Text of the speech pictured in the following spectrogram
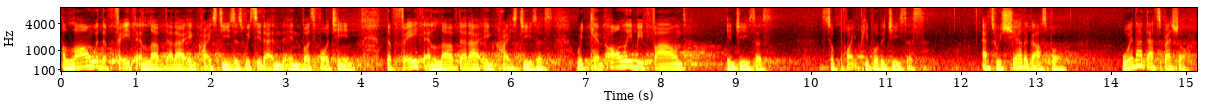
Along with the faith and love that are in Christ Jesus. We see that in, in verse 14. The faith and love that are in Christ Jesus, which can only be found in Jesus. So point people to Jesus. As we share the gospel, we're not that special.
